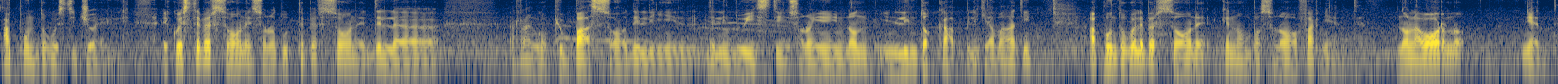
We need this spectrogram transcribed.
appunto questi gioielli. E queste persone sono tutte persone del rango più basso degli, degli induisti, sono i non, gli intoccabili chiamati, appunto quelle persone che non possono fare niente, non lavorano, niente.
